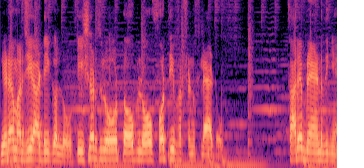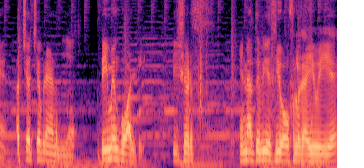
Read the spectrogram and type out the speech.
ਜਿਹੜਾ ਮਰਜ਼ੀ ਆਰਟੀਕਲ ਲਓ ਟੀ-ਸ਼ਰਟਸ ਲਓ ਟੌਪ ਲਓ 40% ਫਲੈਟ ਹੋ। ਸਾਰੇ ਬ੍ਰਾਂਡ ਦੀਆਂ ਹੈ ਅੱਛੇ ਅੱਛੇ ਬ੍ਰਾਂਡ ਦੀਆਂ ਪ੍ਰੀਮੀਅਮ ਕੁਆਲਿਟੀ ਟੀ-ਸ਼ਰਟਸ ਇਹਨਾਂ ਤੇ ਵੀ ਅਸੀਂ ਆਫ ਲਗਾਈ ਹੋਈ ਹੈ।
